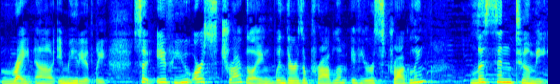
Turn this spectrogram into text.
right now immediately. So if you are struggling when there's a problem, if you're struggling, listen to me.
